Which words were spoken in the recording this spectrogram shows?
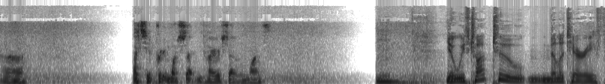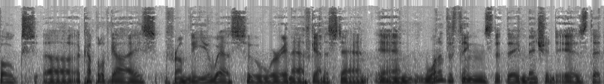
Uh, I'd say pretty much that entire seven months. Yeah, we've talked to military folks, uh, a couple of guys from the U.S. who were in Afghanistan, and one of the things that they mentioned is that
